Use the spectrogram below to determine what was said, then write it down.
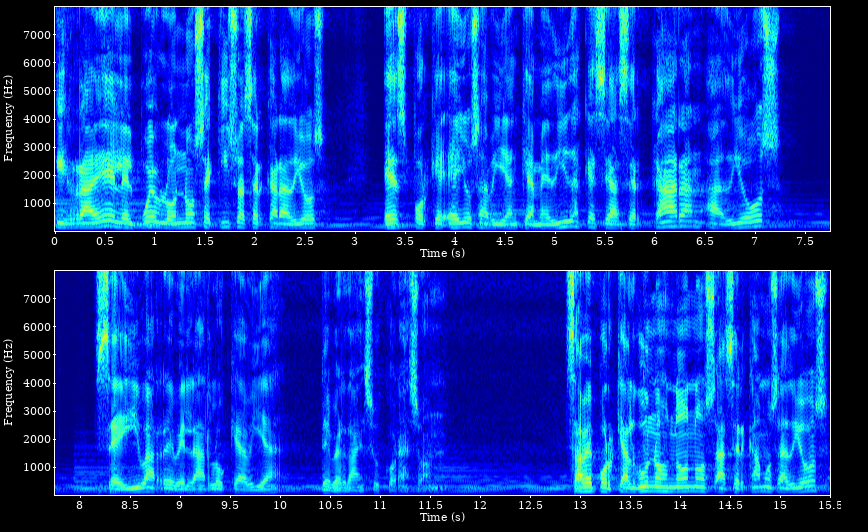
Israel, el pueblo, no se quiso acercar a Dios es porque ellos sabían que a medida que se acercaran a Dios, se iba a revelar lo que había de verdad en su corazón. ¿Sabe por qué algunos no nos acercamos a Dios?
